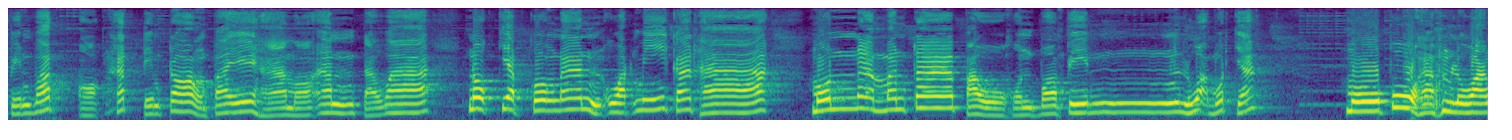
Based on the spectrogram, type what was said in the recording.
เป็นวัดออกฮัดเต็มต้องไปหาหมออันแต่ว่า นกเจียบกงนั้นอวดมีคาถา มนน้ำมันตาเป่าคนปอปินลวมดจ้ะหมูปู้หำหลวง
